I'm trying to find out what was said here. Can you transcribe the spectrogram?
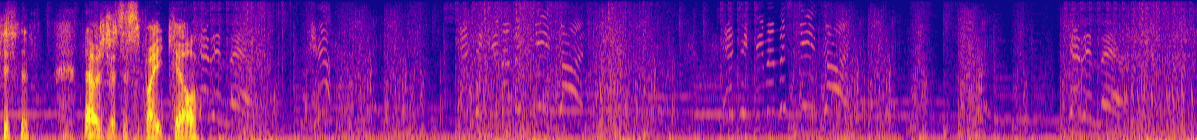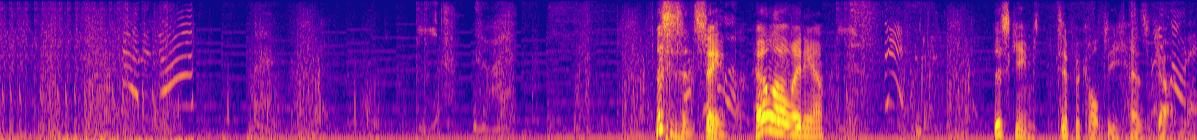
that was just a spike this! Insane. Hello, Ladio. This! Game's difficulty has gotten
